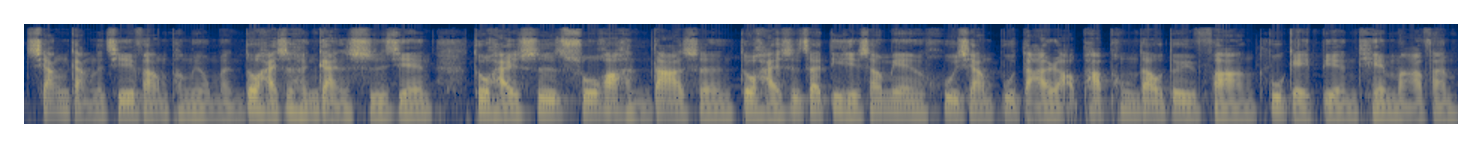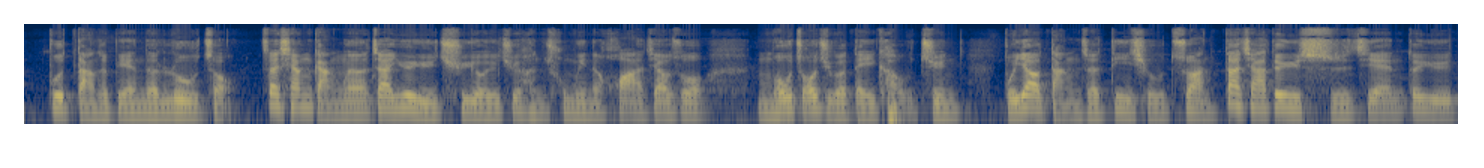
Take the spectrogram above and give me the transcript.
香港的街坊朋友们都还是很赶时间，都还是说话很大声，都还是在地铁上面互相不打扰，怕碰到对方，不给别人添麻烦，不挡着别人的路走。在香港呢，在粤语区有一句很出名的话，叫做“唔好阻住个地球转”，不要挡着地球转。大家对于时间，对于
